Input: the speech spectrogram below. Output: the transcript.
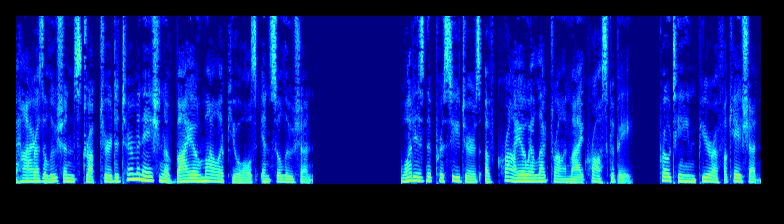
high-resolution structure determination of biomolecules in solution. What is the procedures of cryo-electron microscopy? Protein purification.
